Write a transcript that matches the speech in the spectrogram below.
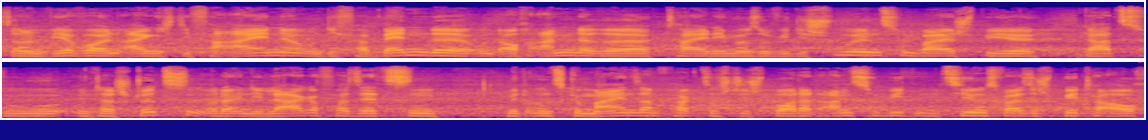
sondern wir wollen eigentlich die Vereine und die Verbände und auch andere Teilnehmer, so wie die Schulen zum Beispiel, dazu unterstützen oder in die Lage versetzen, mit uns gemeinsam praktisch die Sportart anzubieten, beziehungsweise später auch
